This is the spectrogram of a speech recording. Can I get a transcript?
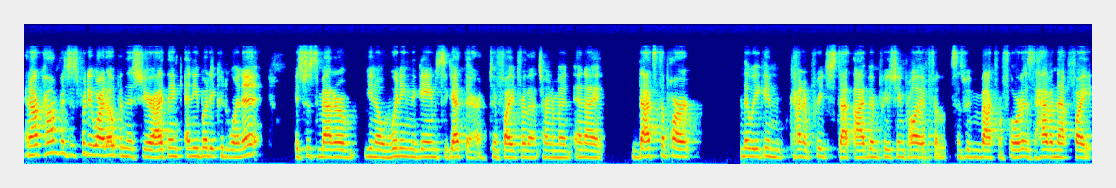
And our conference is pretty wide open this year. I think anybody could win it. It's just a matter of, you know, winning the games to get there to fight for that tournament. And I, that's the part that we can kind of preach that I've been preaching probably for, since we've been back from Florida is having that fight.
